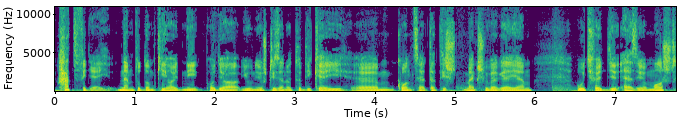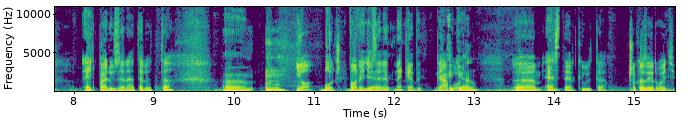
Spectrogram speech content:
Hát figyelj, nem tudom kihagyni, hogy a június 15-i koncertet is megsüvegeljem, úgyhogy ez jön most. Egy pár üzenet előtte? Um, ja, bocs, van figyelj, egy üzenet neked, Gábor. Igen. Um, Eszter küldte. Csak azért, hogy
